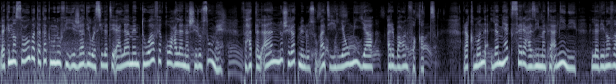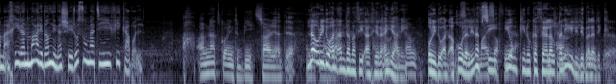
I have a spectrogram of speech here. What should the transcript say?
لكن الصعوبة تكمن في إيجاد وسيلة إعلام توافق على نشر رسومه فحتى الآن نشرت من رسوماته اليومية أربع فقط. رقم لم يكسر عزيمة أميني الذي نظم أخيرا معرضا لنشر رسوماته في كابول. لا أريد أن أندم في آخر أيامي. أريد أن أقول لنفسي يمكنك فعل القليل لبلدك.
